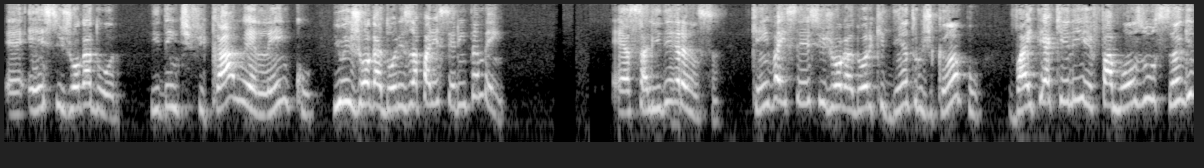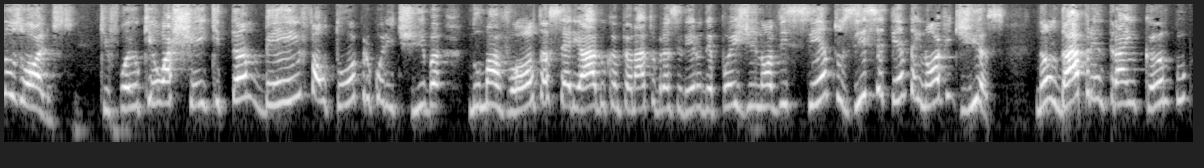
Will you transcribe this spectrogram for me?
é, esse jogador, identificar no elenco e os jogadores aparecerem também. Essa liderança. Quem vai ser esse jogador que dentro de campo vai ter aquele famoso sangue nos olhos, que foi o que eu achei que também faltou para o Curitiba numa volta à Série A do Campeonato Brasileiro depois de 979 dias. Não dá para entrar em campo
